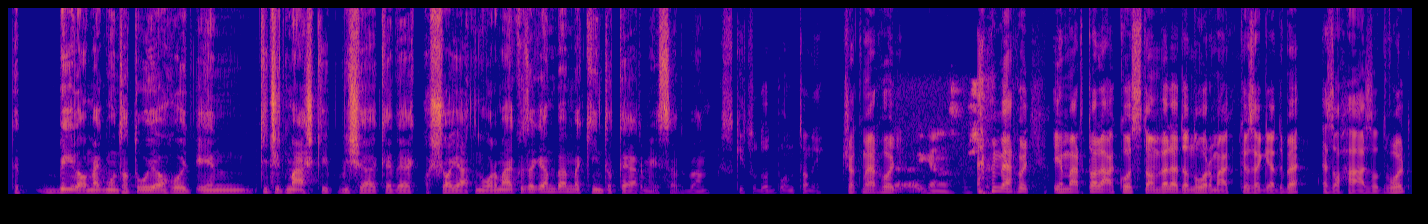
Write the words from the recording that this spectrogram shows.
Tehát Béla megmondhatója, hogy én kicsit másképp viselkedek a saját normál közegemben, meg kint a természetben. Ezt ki tudod bontani? Csak mert, hogy, igen, most... mert hogy én már találkoztam veled a normál közegedbe, ez a házad volt,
